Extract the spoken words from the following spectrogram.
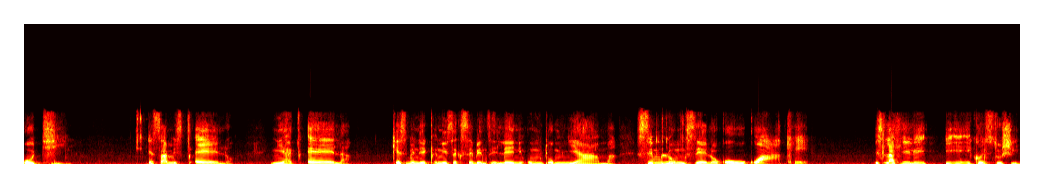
othi isami isicelo. Ngiyacela ke sibe neqiniso ekusebenzeleni umuntu omnyama simlungisele okwakhe isilahlile i-constitution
